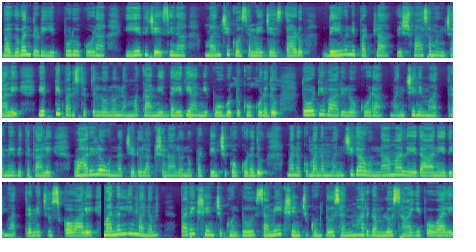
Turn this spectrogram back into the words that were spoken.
భగవంతుడు ఎప్పుడూ కూడా ఏది చేసినా మంచి కోసమే చేస్తాడు. దేవుని పట్ల విశ్వాసం ఉంచాలి. ఎట్టి పరిస్థితుల్లోనూ నమ్మకాన్ని ధైర్యాన్ని పోగొట్టుకోకూడదు. తోటి వారిలో కూడా మంచిని మాత్రమే వెతకాలి. వారిలో ఉన్న చెడు లక్షణాలను పట్టించుకోకూడదు. మనకు మనం మంచిగా ఉన్నామా లేదా అనేది మాత్రమే చూసుకోవాలి. మనల్ని మనం పరీక్షించుకుంటూ సమీక్షించుకుంటూ సన్మార్గంలో సాగిపోవాలి.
